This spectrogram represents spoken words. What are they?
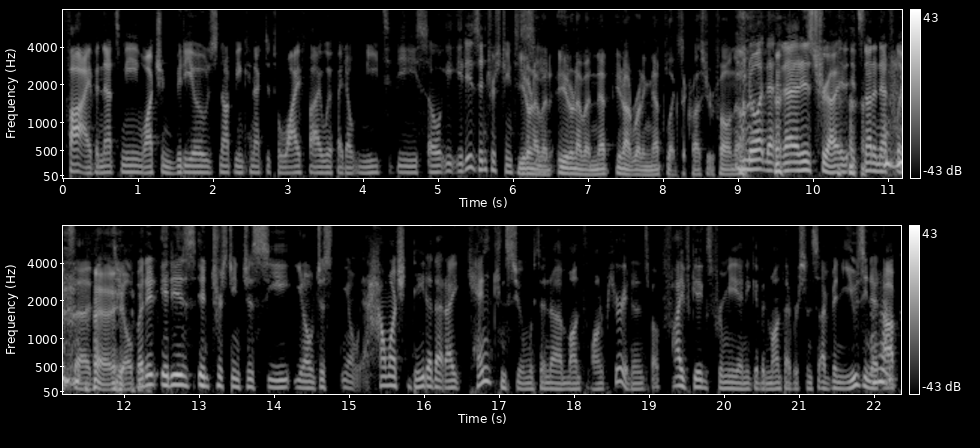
five, and that's me watching videos, not being connected to Wi-Fi if I don't need to be. So it, it is interesting to. You don't see. have a you don't have a net. You're not running Netflix across your phone, though. You know what? That that is true. It's not a Netflix uh, deal, but it, it is interesting to see. You know, just you know how much data that I can consume within a month long period, and it's about five gigs for me any given month ever since I've been using it mm-hmm. up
